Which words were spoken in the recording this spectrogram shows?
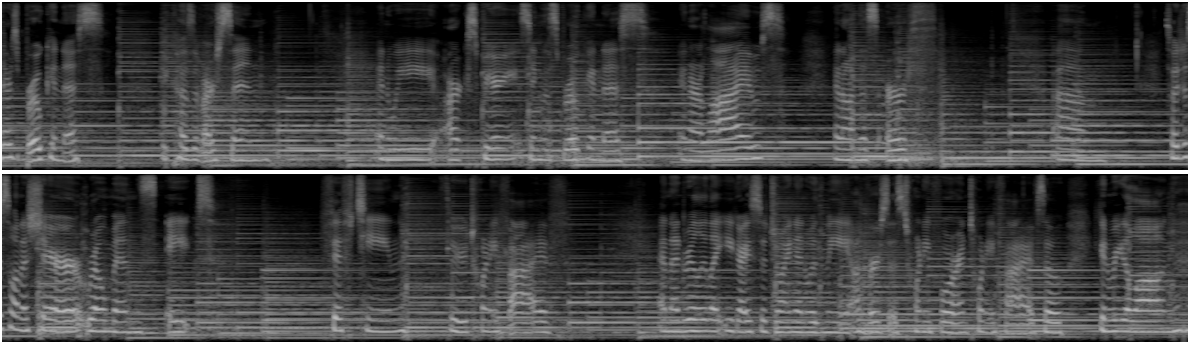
there's brokenness because of our sin. And we are experiencing this brokenness in our lives and on this earth. So I just want to share Romans 8 15 through 25. And I'd really like you guys to join in with me on verses 24 and 25. So you can read along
